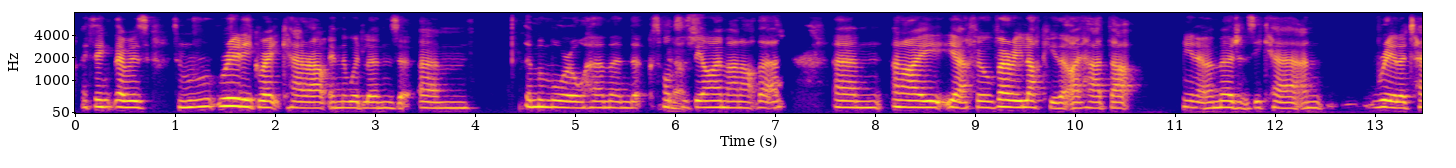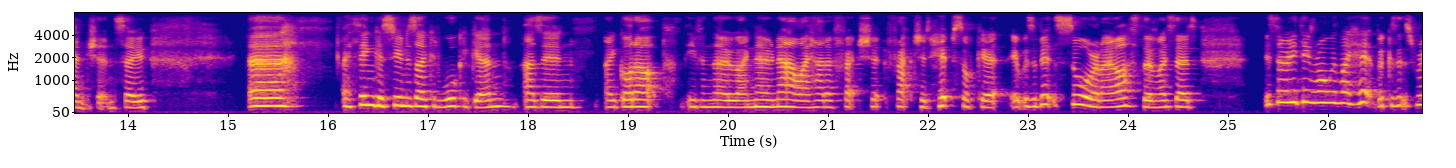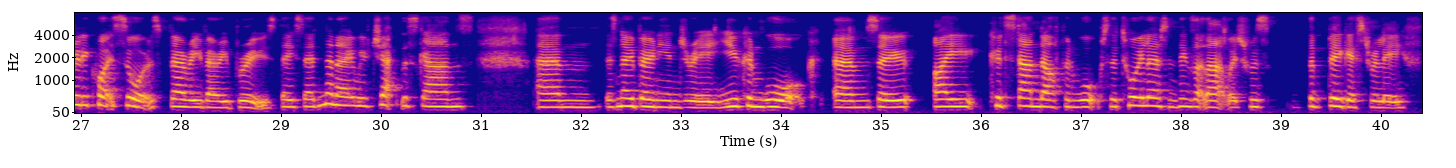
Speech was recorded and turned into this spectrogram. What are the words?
I think there was some really great care out in the woodlands. Um, the Memorial Hermann that sponsors yes. the Ironman out there. Um, and I, yeah, feel very lucky that I had that, you know, emergency care and real attention. So uh, I think as soon as I could walk again, as in I got up, even though I know now I had a fractured, hip socket, it was a bit sore. And I asked them, I said, is there anything wrong with my hip? Because it's really quite sore. It's very, very bruised. They said, no, no, we've checked the scans. Um, there's no bony injury. You can walk. Um, so I could stand up and walk to the toilet and things like that, which was the biggest relief.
